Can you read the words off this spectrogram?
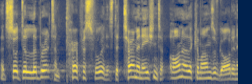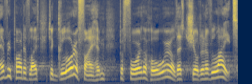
that's so deliberate and purposeful in its determination to honor the commands of God in every part of life, to glorify Him before the whole world as children of light,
